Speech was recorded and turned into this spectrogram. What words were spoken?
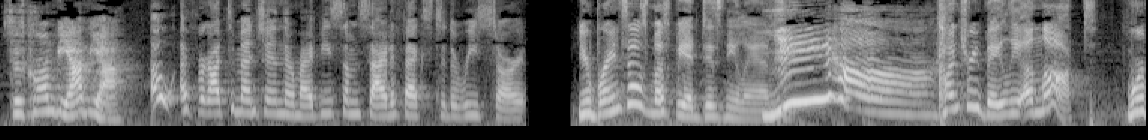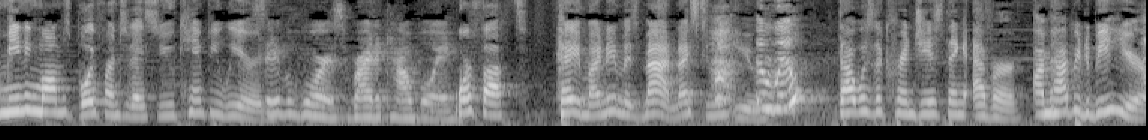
Says Biabia. Oh, I forgot to mention there might be some side effects to the restart. Your brain cells must be at Disneyland. Yeehaw! Country Bailey unlocked. We're meeting mom's boyfriend today, so you can't be weird. Save a horse, ride a cowboy. We're fucked. Hey, my name is Matt. Nice to meet you. Woo? That was the cringiest thing ever. I'm happy to be here.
